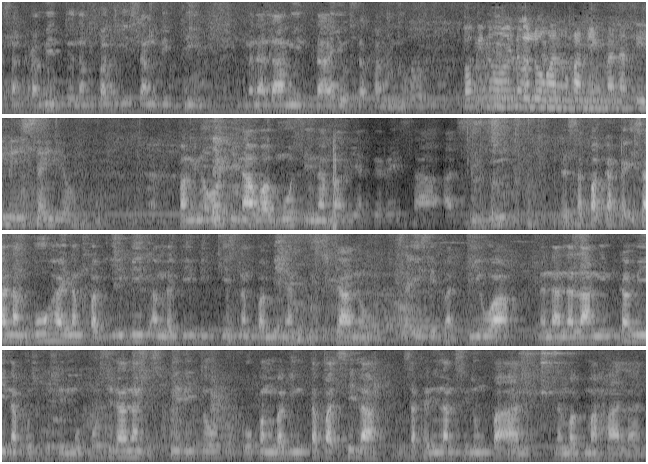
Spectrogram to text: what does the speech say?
sa sakramento ng pag-iisang dibdib. Manalangin tayo sa Panginoon. Panginoon, tulungan mo kaming manatili sa iyo. Panginoon, tinawag mo si na Maria Teresa at si Guy eh, sa pagkakaisa ng buhay ng pag-ibig ang nagbibigkis ng pamilyang Kristiyano sa isip at diwa. Nananalangin kami na puspusin mo po sila ng Espiritu upang maging tapat sila sa kanilang sinumpaan na magmahalan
